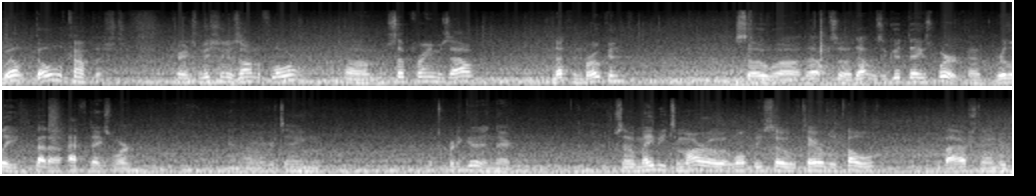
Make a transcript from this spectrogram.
Well, goal accomplished. Transmission is on the floor. Um, subframe is out. Nothing broken. So uh, that, was a, that was a good day's work. Uh, really about a half day's work. And uh, everything looks pretty good in there. So maybe tomorrow it won't be so terribly cold by our standards.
